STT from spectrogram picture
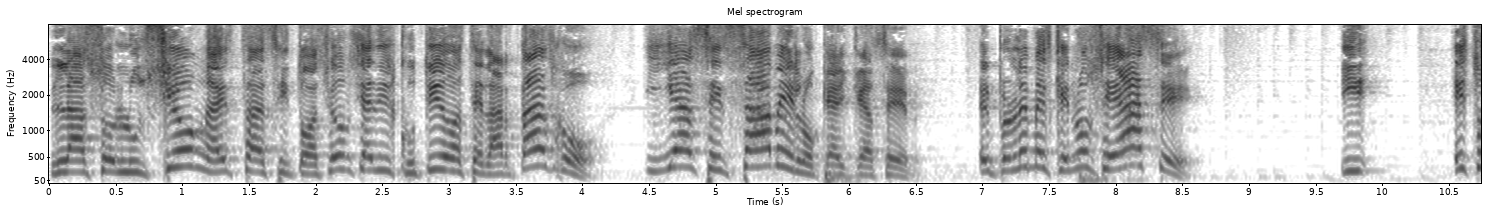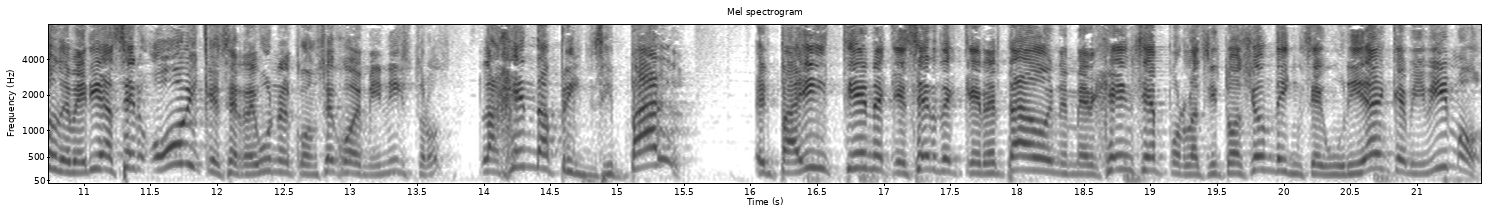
la solución a esta situación se ha discutido hasta el hartazgo. Y ya se sabe lo que hay que hacer. El problema es que no se hace. Y esto debería ser hoy que se reúne el Consejo de Ministros, la agenda principal. El país tiene que ser decretado en emergencia por la situación de inseguridad en que vivimos.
